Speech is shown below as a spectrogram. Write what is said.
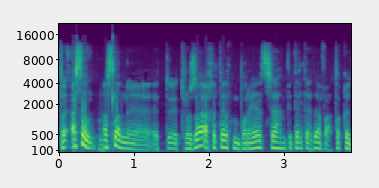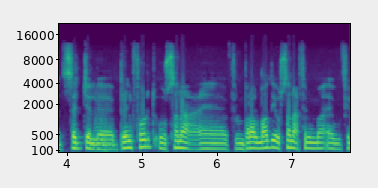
فاصلا أصلا تروسارد آخر ثلاث مباريات ساهم في ثلاث أهداف أعتقد سجل برينتفورد وصنع في المباراة الماضية وصنع في الم... في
